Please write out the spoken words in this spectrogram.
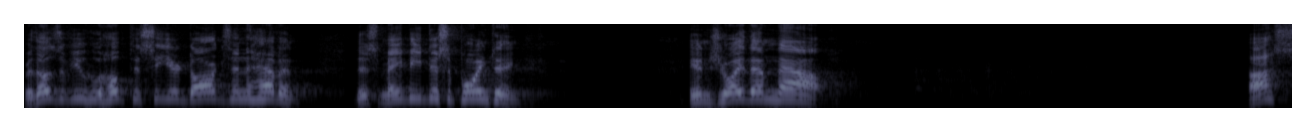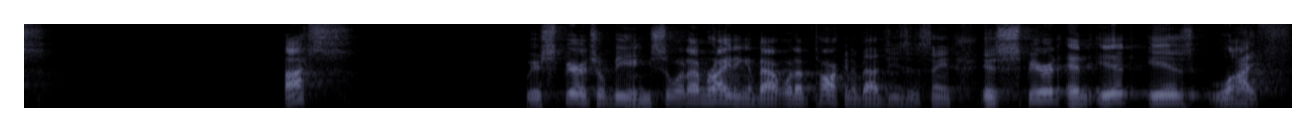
For those of you who hope to see your dogs in heaven, this may be disappointing. Enjoy them now. Us, us, We are spiritual beings. So, what I'm writing about, what I'm talking about, Jesus is saying, is spirit and it is life.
